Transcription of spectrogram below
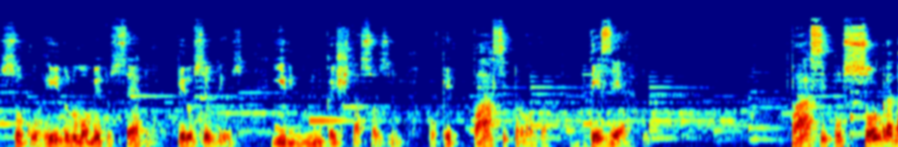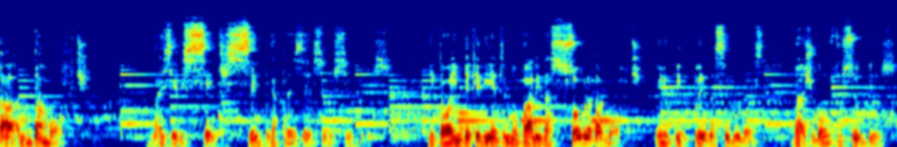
socorrido no momento certo pelo seu Deus. E ele nunca está sozinho, porque passe prova, deserto, passe por sombra da, da morte, mas ele sente sempre a presença do seu Deus. Então, ainda que ele entre no vale da sombra da morte, ele tem plena segurança das mãos do seu Deus,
